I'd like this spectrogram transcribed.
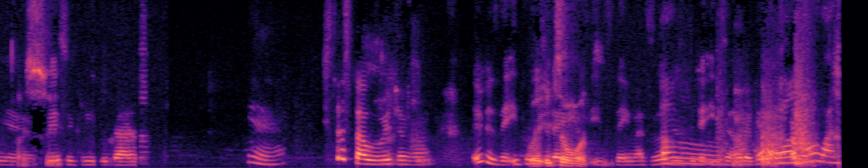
Yeah, I see. basically that. Yeah. Just start with whichever. If it's the eating Wait, today, eating it's what? eating. You might as well just do the Oh. eating altogether. Well, that one,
